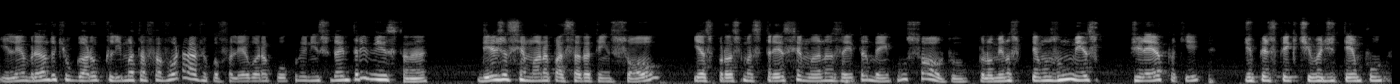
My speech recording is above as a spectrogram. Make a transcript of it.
E lembrando que agora o clima está favorável, que eu falei agora há pouco no início da entrevista, né? Desde a semana passada tem sol, e as próximas três semanas aí também com sol. Então, pelo menos temos um mês direto aqui de perspectiva de tempo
